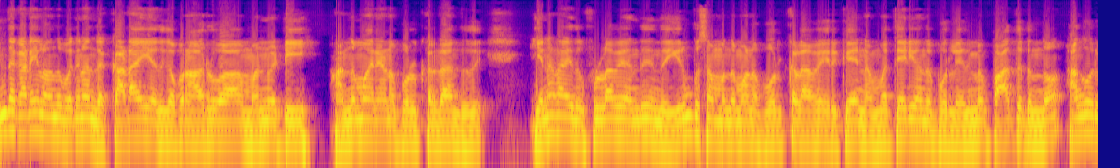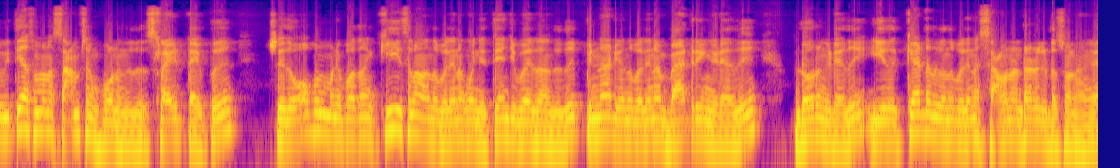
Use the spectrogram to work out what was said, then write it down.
இந்த கடையில் வந்து பார்த்திங்கன்னா இந்த கடாய் அதுக்கப்புறம் அருவா மண்வெட்டி அந்த மாதிரியான பொருட்கள் தான் இருந்தது. என்னடா இது ஃபுல்லாகவே வந்து இந்த இரும்பு சம்மந்தமான பொருட்களாகவே இருக்குது நம்ம தேடி வந்த பொருள் எதுவுமே பார்த்துட்டு இருந்தோம். அங்கே ஒரு வித்தியாசமான சாம்சங் ஃபோன் இருந்தது ஸ்லைட் டைப்பு ஸோ இதை ஓப்பன் பண்ணி பார்த்தா கீஸ்லாம் வந்து பார்த்தீங்கன்னா கொஞ்சம் தேஞ்சு போய் தான் இருந்தது. பின்னாடி வந்து பார்த்திங்கன்னா பேட்டரியும் கிடையாது டோரும் கிடையாது. இது கேட்டதுக்கு வந்து பார்த்திங்கன்னா செவன் ஹண்ட்ரட் கிட்ட சொன்னாங்க.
